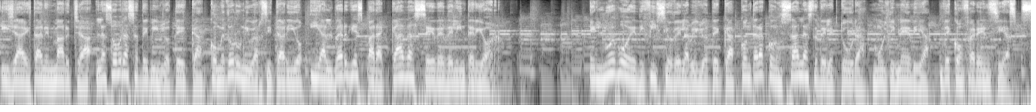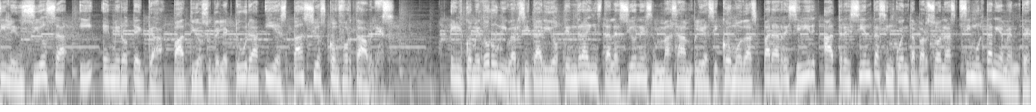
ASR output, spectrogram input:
Y ya están en marcha las obras de biblioteca, comedor universitario y albergues para cada sede del interior. El nuevo edificio de la biblioteca contará con salas de lectura, multimedia, de conferencias, silenciosa y hemeroteca, patios de lectura y espacios confortables. El comedor universitario tendrá instalaciones más amplias y cómodas para recibir a 350 personas simultáneamente.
